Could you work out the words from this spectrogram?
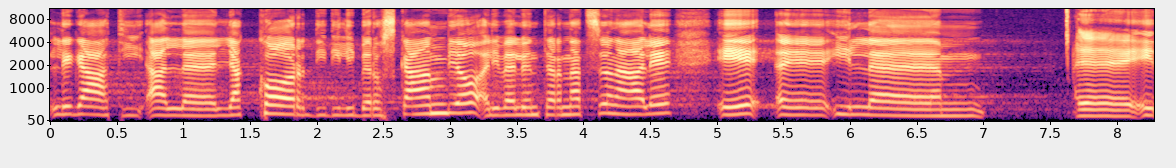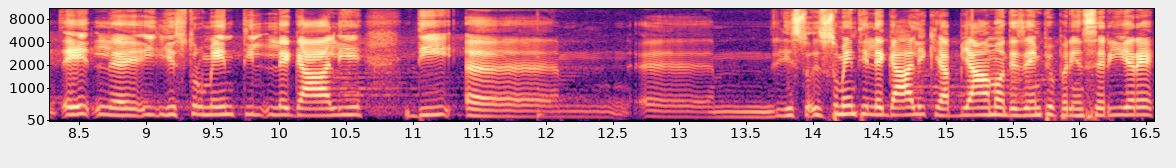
legati agli accordi di libero scambio a livello internazionale e eh, il... Ehm, eh, e, e, gli strumenti legali di, eh, gli strumenti legali che abbiamo ad esempio per inserire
